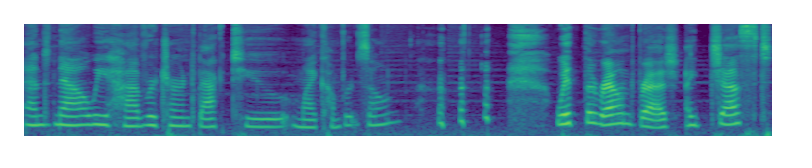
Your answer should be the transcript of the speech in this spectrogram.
And now we have returned back to my comfort zone with the round brush. I just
